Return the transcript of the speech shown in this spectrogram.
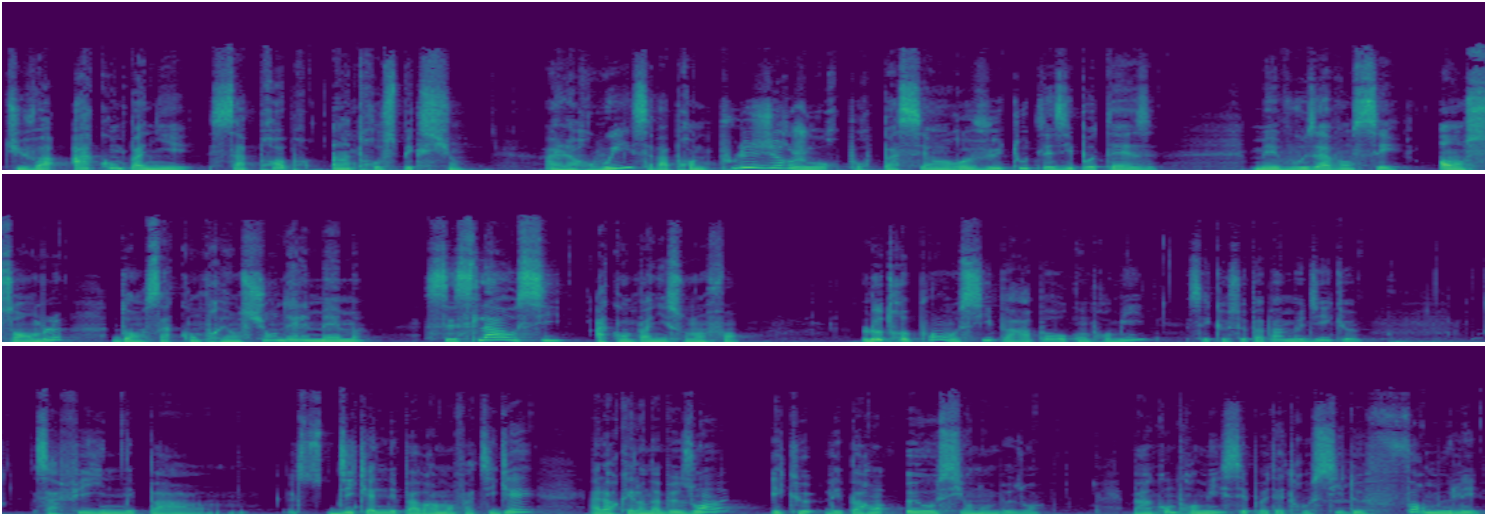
tu vas accompagner sa propre introspection. Alors oui, ça va prendre plusieurs jours pour passer en revue toutes les hypothèses, mais vous avancez ensemble dans sa compréhension d'elle-même. C'est cela aussi, accompagner son enfant. L'autre point aussi par rapport au compromis, c'est que ce papa me dit que sa fille n'est pas dit qu'elle n'est pas vraiment fatiguée alors qu'elle en a besoin et que les parents eux aussi en ont besoin. Ben, un compromis, c'est peut-être aussi de formuler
